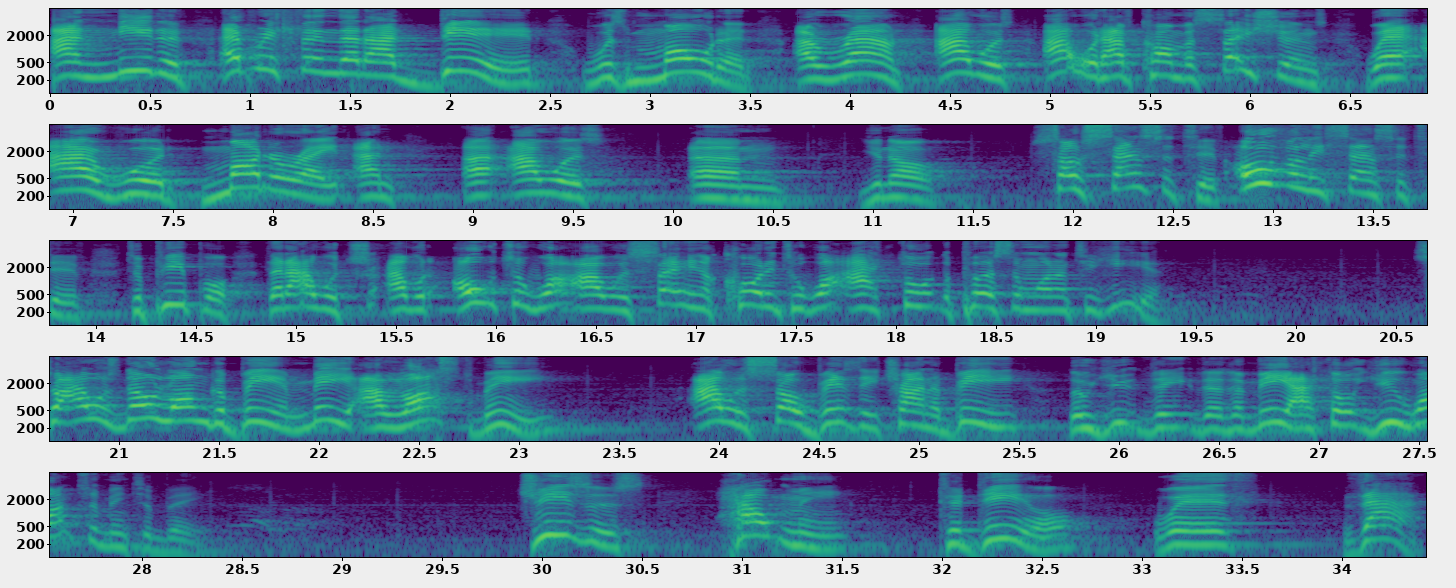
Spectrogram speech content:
I needed everything that I did was molded around. I was I would have conversations where I would moderate and uh, I was um, you know so sensitive, overly sensitive to people that I would, I would alter what I was saying according to what I thought the person wanted to hear. So I was no longer being me. I lost me. I was so busy trying to be the, the, the, the me I thought you wanted me to be. Jesus helped me to deal with that.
